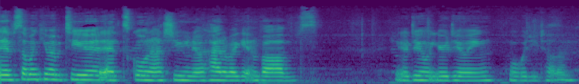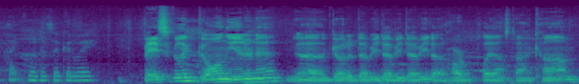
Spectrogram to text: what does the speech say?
And if someone came up to you at school and asked you, you know, how do I get involved, you know, doing what you're doing, what would you tell them? Like, what is a good way? Basically, go on the internet, uh, go to www.harvardplayhouse.com,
